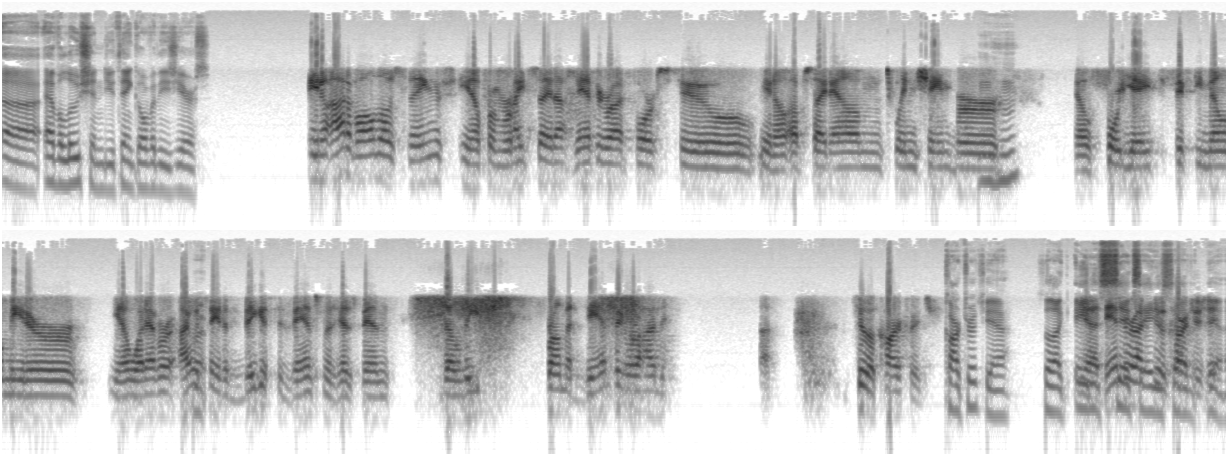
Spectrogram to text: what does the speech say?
uh, evolution? Do you think over these years? You know, out of all those things, you know, from right side up damping rod forks to you know upside down twin chamber, Mhm. you know, 48, 50 millimeter, you know, whatever. I would Right. say the biggest advancement has been the leap from a damping rod uh, to a cartridge. Cartridge, yeah. So like Yeah, 86, damping rod to a cartridge. Yeah.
